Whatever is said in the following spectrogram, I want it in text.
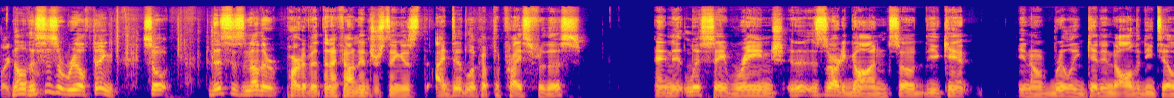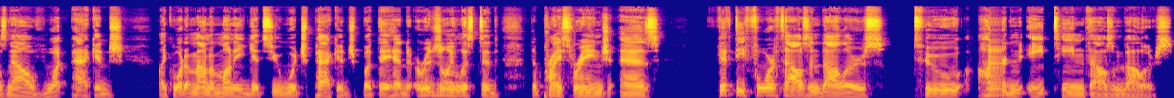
like No, this hmm. is a real thing. So this is another part of it that I found interesting is I did look up the price for this, and it lists a range. This is already gone, so you can't, you know, really get into all the details now of what package, like what amount of money gets you which package. But they had originally listed the price range as fifty-four thousand dollars to one hundred and eighteen thousand dollars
